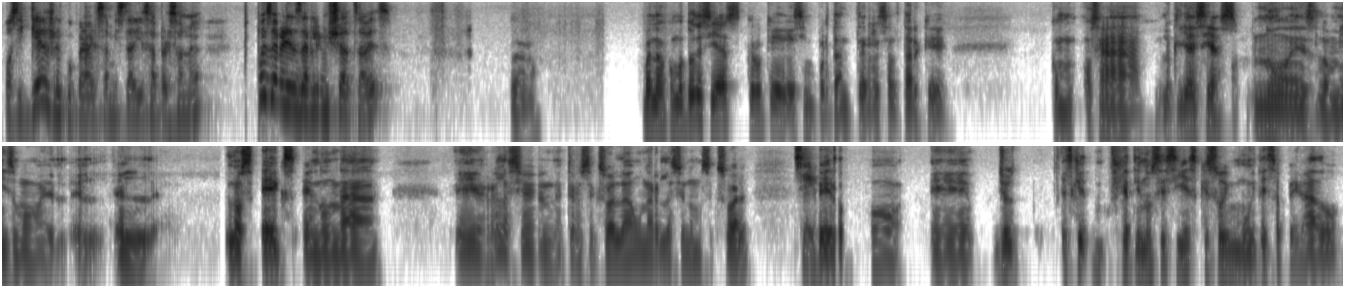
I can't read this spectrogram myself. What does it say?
o si quieres recuperar esa amistad y esa persona, pues deberías darle un shot, ¿sabes? Claro. Bueno, como tú decías, creo que es importante resaltar que como, o sea, lo que ya decías, no es lo mismo el, los ex en una, eh, relación heterosexual a una relación homosexual. Sí. Pero eh, yo, es que, fíjate, no sé si es que soy muy desapegado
